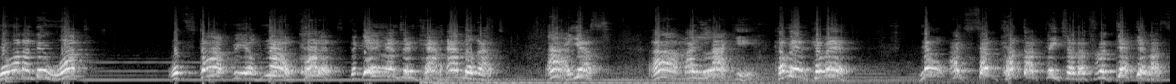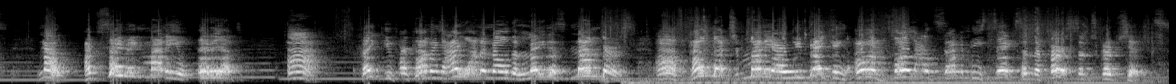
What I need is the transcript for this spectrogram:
You wanna do what? With Starfield? No, cut it! The game engine can't handle that! Ah, yes! Ah, my lackey! Come in, come in! No, I said cut that feature, that's ridiculous! No, I'm saving money, you idiot! Ah, thank you for coming. I want to know the latest numbers. Uh, how much money are we making on Fallout 76 and the first subscriptions?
